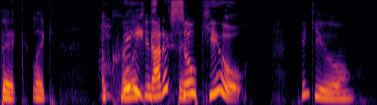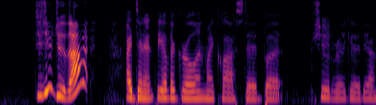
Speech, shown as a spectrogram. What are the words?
thick like Acrylic Wait, is that is so cute. Thank you. Did you do that? I didn't. The other girl in my class did, but she did really good. Yeah.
